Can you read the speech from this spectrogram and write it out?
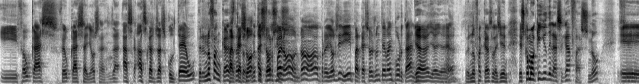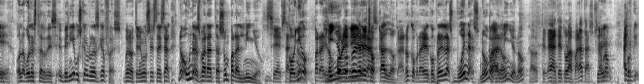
I feu cas, feu cas, senyors, els, els que ens escolteu... Però no fan cas, perquè Tato, això, no t'esforcis. bueno, no, però jo els hi dic, perquè això és un tema important. Ya, ya, ya. ¿Eh? Pero no fa cas la gente. Es como aquello de las gafas, ¿no? Eh, hola, buenas tardes. Eh, Venía a buscar unas gafas. Bueno, tenemos esta y tal. No, unas baratas, son para el niño. Sí, exacto. Coño, para el Y niño. cómprale niños las- caldo. Claro, comprarle, comprarle las buenas, ¿no? Para Claro, el niño, ¿no? Claro, que cállate tú las baratas, Sí. cabrón. Ay, ¿Por, qué,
